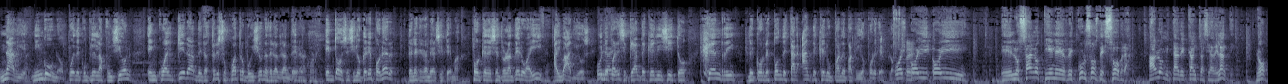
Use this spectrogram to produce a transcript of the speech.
Nadie, ninguno puede cumplir la función en cualquiera de las tres o cuatro posiciones de la delantera. Entonces, si lo querés poner, tenés que cambiar el sistema. Porque de centro delantero ahí hay varios. Y me hay- parece que antes que él, insisto, Henry le corresponde estar antes que él un par de partidos, por ejemplo. Hoy, Sí. hoy, hoy eh, Lozano tiene recursos de sobra. Hablo mitad de cancha hacia adelante, ¿no?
